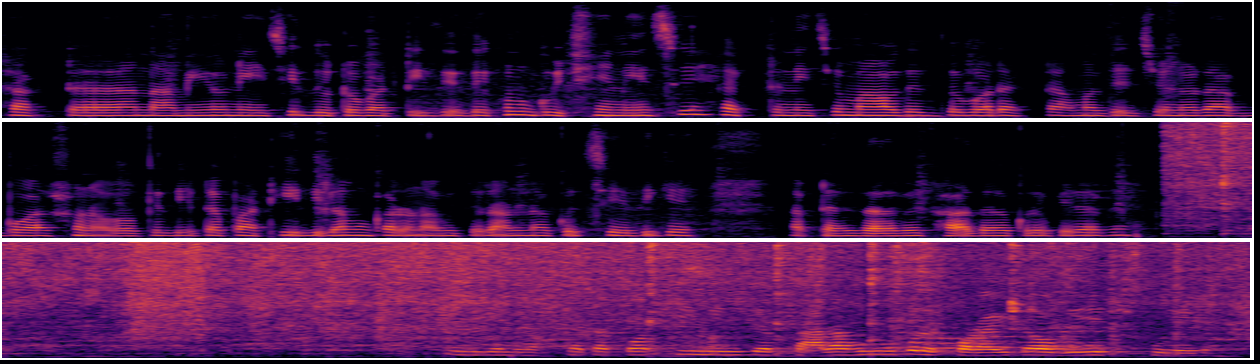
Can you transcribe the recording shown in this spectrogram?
শাকটা নামিয়েও নিয়েছি, দুটো বাটি দিয়ে দেখুন গুছিয়ে নিয়েছি। একটা নিচে মা ওদের দেবো আর একটা আমাদের জন্য রাখব। আর সোনাবাবুকে দিয়ে এটা পাঠিয়ে দিলাম, কারণ আমি তো রান্না করছি এদিকে। আপনাদের দাদাভাই খাওয়া দাওয়া করে বেরাবে। এদিকে মশলাটা কষিয়ে নিয়েছে তাড়াহুড়ো করে কড়াইটাও বেশ পুড়ে গেছে।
